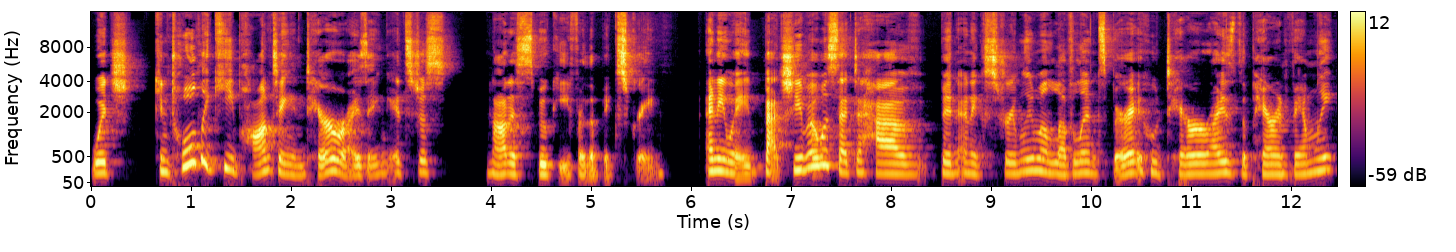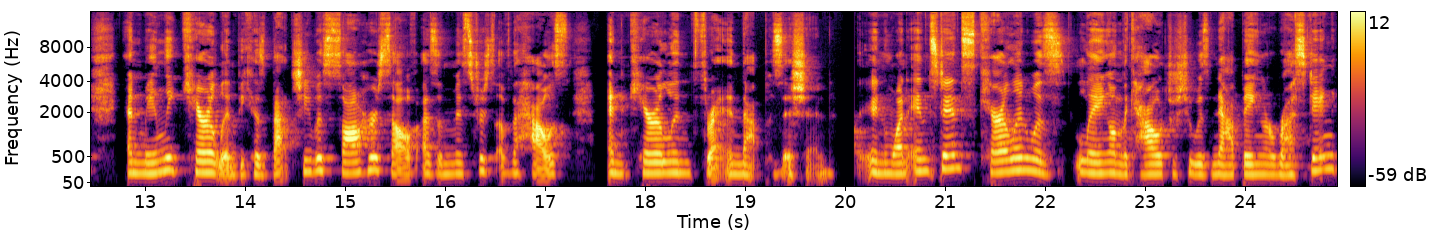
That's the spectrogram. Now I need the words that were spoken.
which can totally keep haunting and terrorizing. It's just not as spooky for the big screen. Anyway, Bathsheba was said to have been an extremely malevolent spirit who terrorized the Perron family and mainly Carolyn because Bathsheba saw herself as a mistress of the house and Carolyn threatened that position in one instance, Carolyn was laying on the couch or she was napping or resting,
